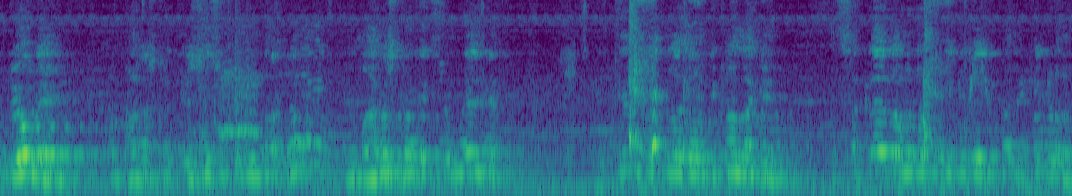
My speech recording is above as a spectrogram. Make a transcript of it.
प्रयोग आहे हा महाराष्ट्रात यशस्वी करून दाखवा आणि महाराष्ट्रात एक संदेश द्या. तीन तारखेला जेव्हा निकाल लागेल सगळ्या नगरपालिकेच्या निकाल एकीकडं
